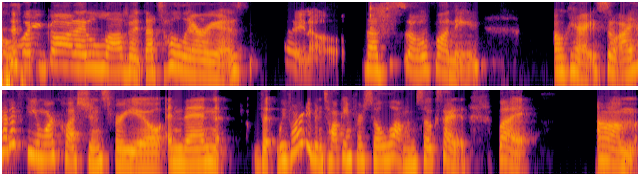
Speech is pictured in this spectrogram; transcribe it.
Oh my god i love it. That's hilarious. I know. That's so funny. Okay so i had a few more questions for you and then that we've already been talking for so long i'm so excited. But um,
